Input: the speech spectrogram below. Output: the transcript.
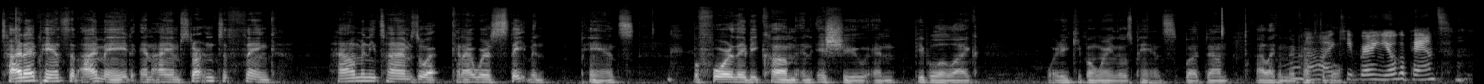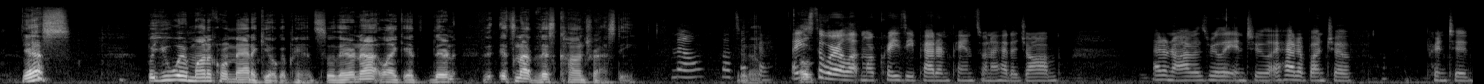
tie dye pants that I made, and I am starting to think, how many times do I can I wear statement pants before they become an issue and people are like, why do you keep on wearing those pants? But um, I like them; they're don't know. I keep wearing yoga pants. Yes, but you wear monochromatic yoga pants, so they're not like it's they're it's not this contrasty. No, that's You know. okay. I Oh. used to wear a lot more crazy pattern pants when I had a job. I don't know. I was really into. I had a bunch of printed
